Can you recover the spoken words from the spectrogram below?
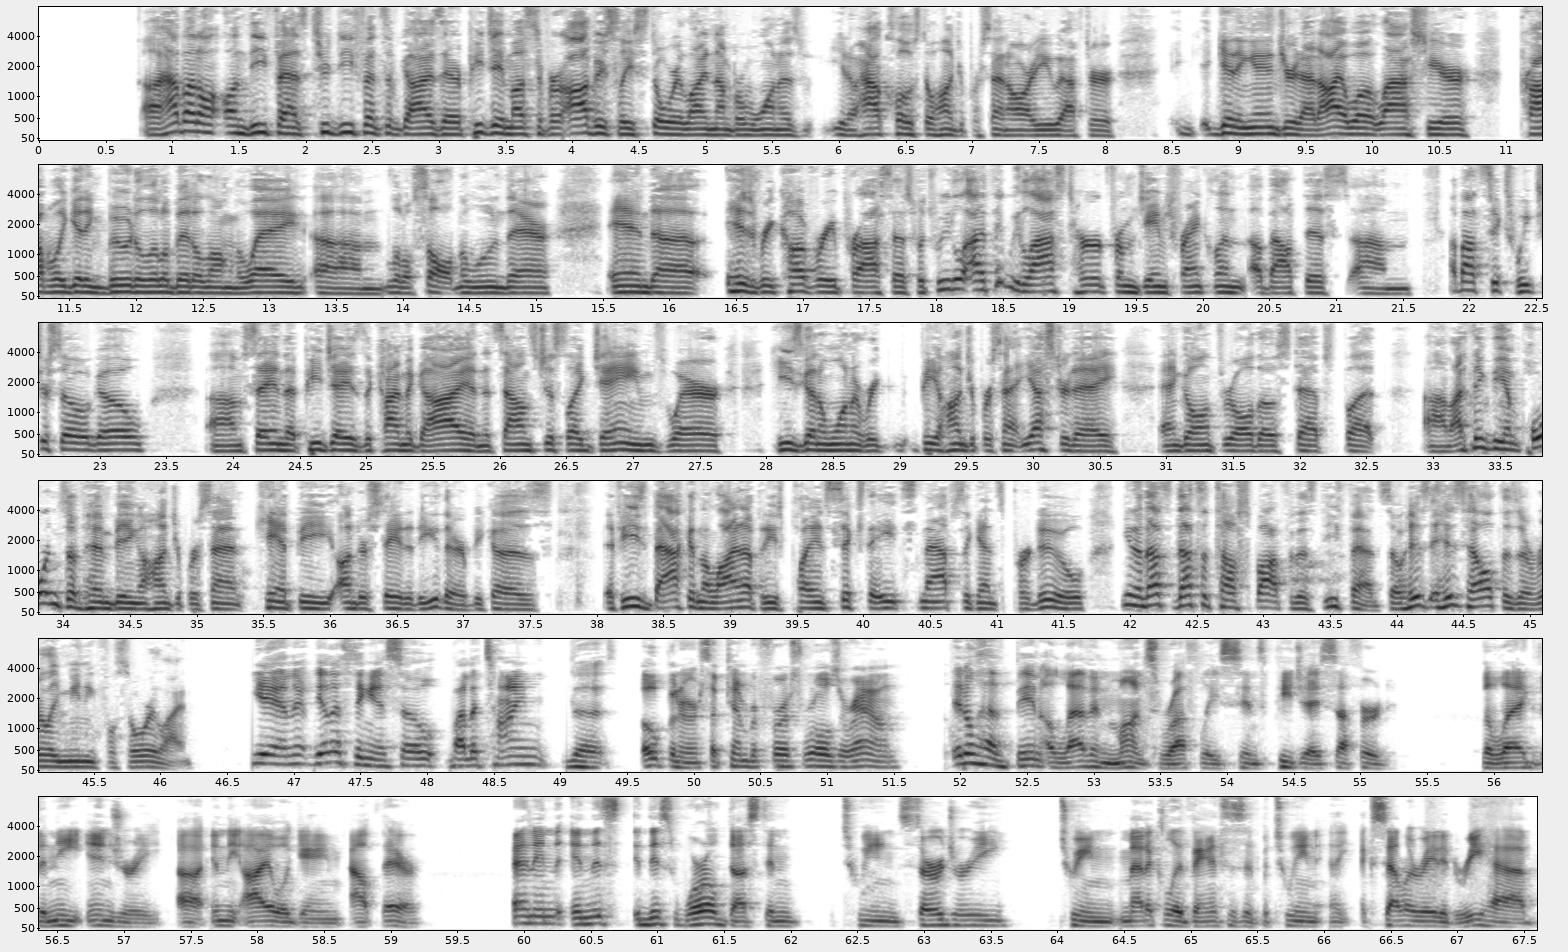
Uh, how about on, on, defense? Two defensive guys there. PJ Mustipher, obviously, storyline number one is you know how close to 100 percent are you after getting injured at Iowa last year? Probably getting booed a little bit along the way, um, little salt in the wound there, and uh, his recovery process, which we I think we last heard from James Franklin about this um, about six weeks or so ago um, saying that PJ is the kind of guy, and it sounds just like James, where he's going to want to re- be 100% yesterday and going through all those steps. But um, I think the importance of him being 100% can't be understated either, because if he's back in the lineup and he's playing six to eight snaps against Purdue, you know that's that's a tough spot for this defense. So his his health is a really meaningful storyline. Yeah, and the other thing is, so by the time the opener September 1st rolls around, it'll have been 11 months roughly since PJ suffered the leg, the knee injury uh, in the Iowa game out there. And in in this in this world, Dustin, between surgery, between medical advances, and between accelerated rehab,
